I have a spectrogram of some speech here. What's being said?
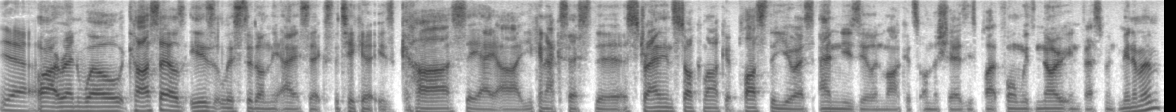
Yeah. All right, Ren. Well, car sales is listed on the ASX. The ticker is CAR, C A R. You can access the Australian stock market plus the US and New Zealand markets on the Sharesies platform with no investment minimum.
